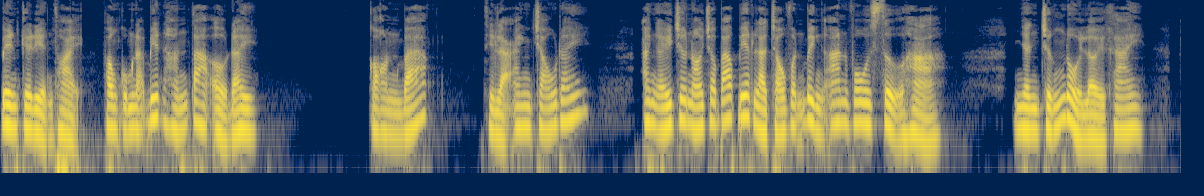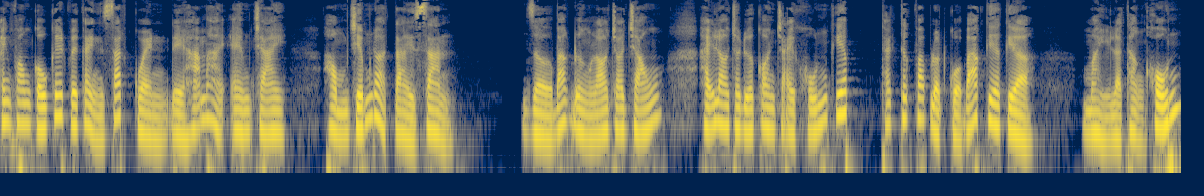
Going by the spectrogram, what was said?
Bên kia điện thoại, Phong cũng đã biết hắn ta ở đây. Còn bác, Thì là anh cháu đấy. Anh ấy chưa nói cho bác biết là cháu vẫn bình an vô sự hả? Nhân chứng đổi lời khai, Anh Phong cấu kết với cảnh sát quèn Để hãm hại em trai Hòng chiếm đoạt tài sản. Giờ bác đừng lo cho cháu, Hãy lo cho đứa con trai khốn kiếp, Thách thức pháp luật của bác kia kìa. Mày là thằng khốn.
